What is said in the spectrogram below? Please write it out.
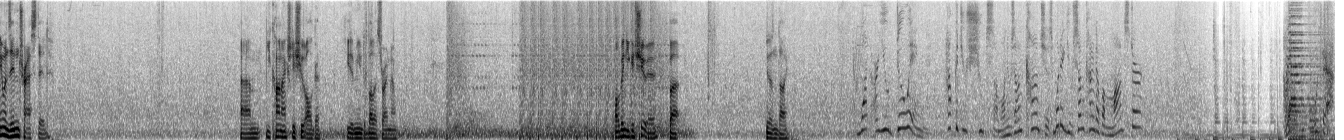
Anyone's interested, um, you can't actually shoot Olga. She's immune to bullets right now. Albin, you can shoot her, but she doesn't die. What are you doing? How could you shoot someone who's unconscious? What are you, some kind of a monster? Who's that?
